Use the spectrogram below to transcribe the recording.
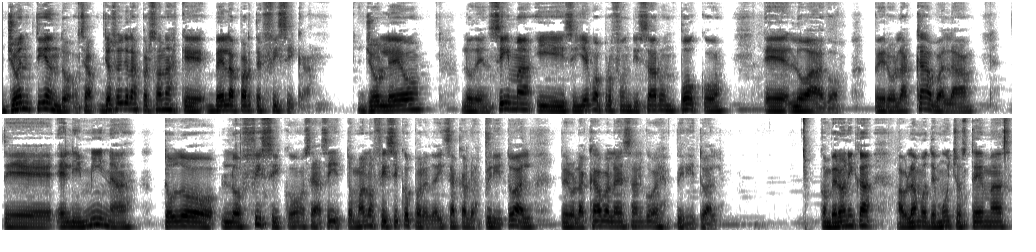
yo entiendo, o sea, yo soy de las personas que ve la parte física. Yo leo lo de encima y si llego a profundizar un poco eh, lo hago. Pero la cábala te elimina todo lo físico, o sea, sí, toma lo físico, pero de ahí saca lo espiritual, pero la cábala es algo espiritual. Con Verónica hablamos de muchos temas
